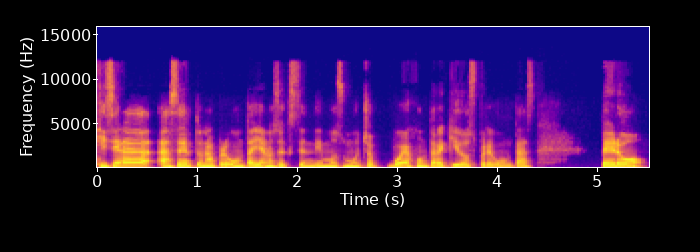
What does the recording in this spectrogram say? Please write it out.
quisiera hacerte una pregunta, ya nos extendimos mucho, voy a juntar aquí dos preguntas, pero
